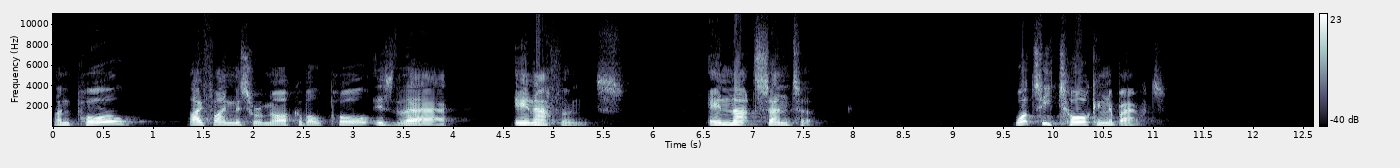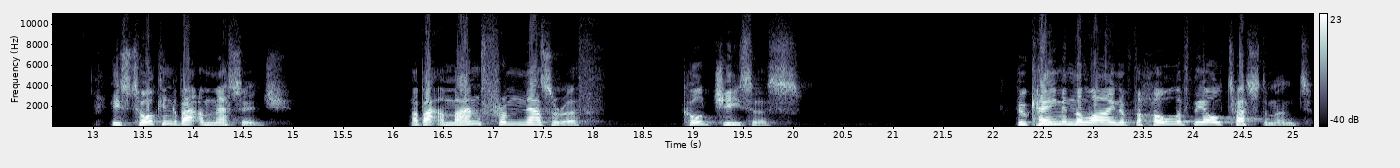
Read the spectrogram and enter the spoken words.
And Paul, I find this remarkable, Paul is there in Athens, in that center. What's he talking about? He's talking about a message about a man from Nazareth called Jesus who came in the line of the whole of the Old Testament,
